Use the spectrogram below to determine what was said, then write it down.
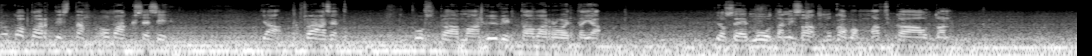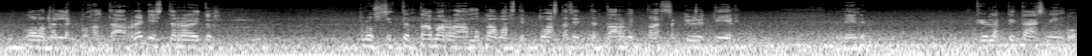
Rukopartista omaksesi ja pääset kuskaamaan hyvin tavaroita ja jos ei muuta, niin saat mukavan matka-auton. Kolmelle kohan tää on rekisteröity. Plus sitten tavaraa mukavasti tuosta sitten tarvittaessa kyytiin. Niin kyllä pitäisi niinku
